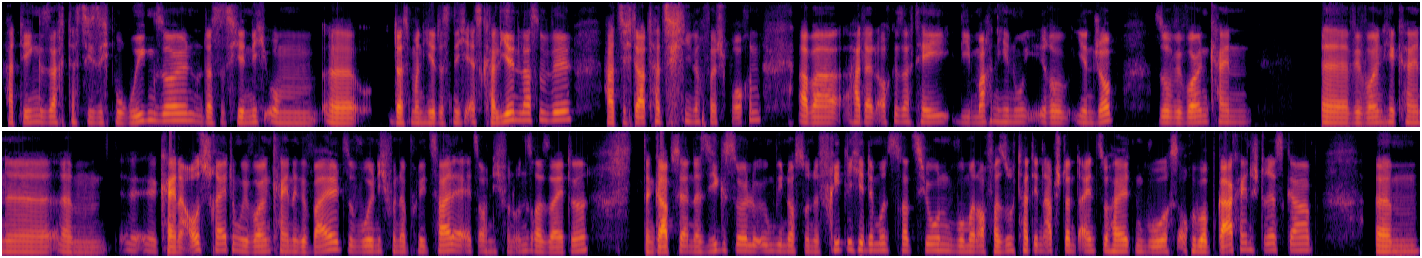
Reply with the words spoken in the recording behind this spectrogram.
hat denen gesagt, dass sie sich beruhigen sollen und dass es hier nicht um, äh, dass man hier das nicht eskalieren lassen will. Hat sich da tatsächlich noch versprochen, aber hat halt auch gesagt, hey, die machen hier nur ihre, ihren Job. So, wir wollen keinen äh, wir wollen hier keine, ähm, äh, keine Ausschreitung, wir wollen keine Gewalt, sowohl nicht von der Polizei als auch nicht von unserer Seite. Dann gab es ja an der Siegessäule irgendwie noch so eine friedliche Demonstration, wo man auch versucht hat, den Abstand einzuhalten, wo es auch überhaupt gar keinen Stress gab. Ähm,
